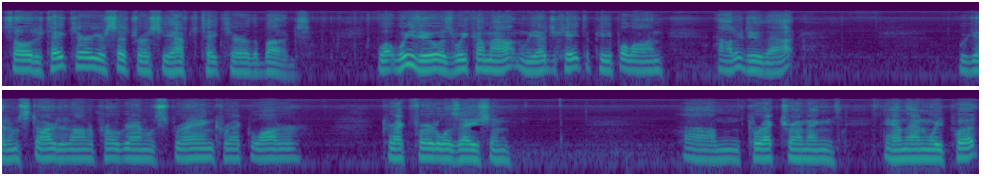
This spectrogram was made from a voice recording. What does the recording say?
So to take care of your citrus, you have to take care of the bugs. What we do is we come out and we educate the people on how to do that. We get them started on a program of spraying correct water, correct fertilization, um, correct trimming, and then we put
